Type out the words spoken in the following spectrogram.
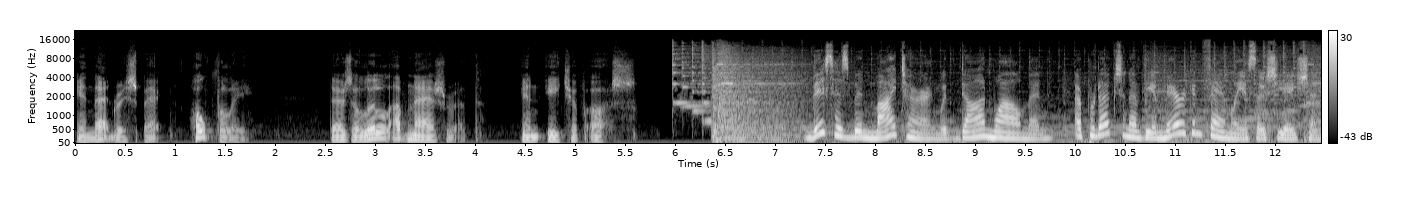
In that respect, hopefully, there's a little of Nazareth in each of us. This has been My Turn with Don Wildman, a production of the American Family Association.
